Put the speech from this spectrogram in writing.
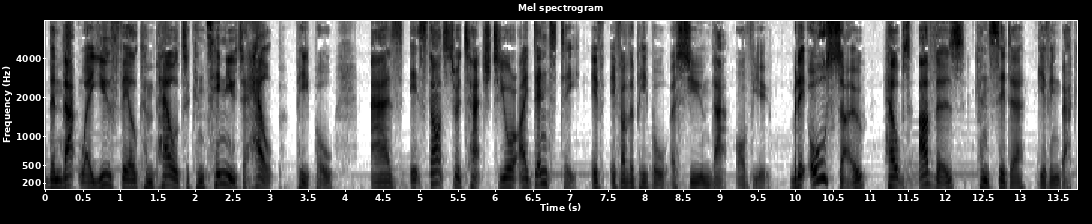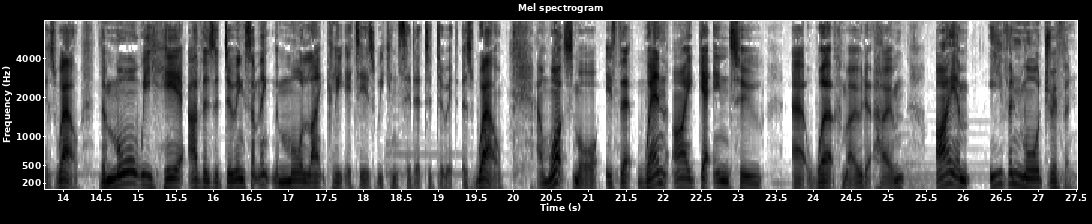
then that way you feel compelled to continue to help people as it starts to attach to your identity if, if other people assume that of you. But it also helps others consider giving back as well. The more we hear others are doing something, the more likely it is we consider to do it as well. And what's more is that when I get into uh, work mode at home, I am even more driven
